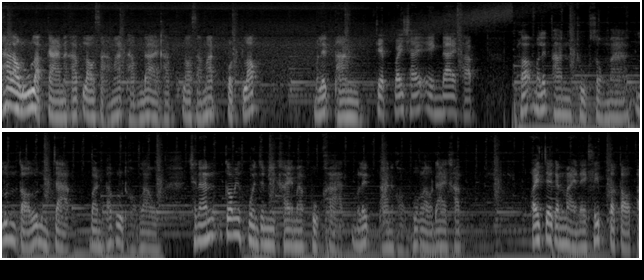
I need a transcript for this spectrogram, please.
ถ้าเรารู้หลักการนะครับ เราสามารถทำได้ครับ เราสามารถปลดล็อกเมล็ดพันธุ์ เก็บไว้ใช้เองได้ครับ เพราะเมล็ดพันธุ์ถูกส่งมารุ่นต่อรุ่นจากบรรพบุรุษของเรา ฉะนั้นก็ไม่ควรจะมีใครมาผูกขาดเมล็ดพันธุ์ของพวกเราได้ครับ ไว้เจอกันใหม่ในคลิปต่อๆไป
